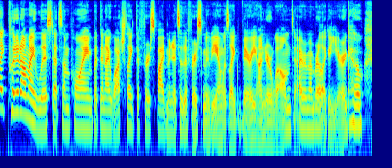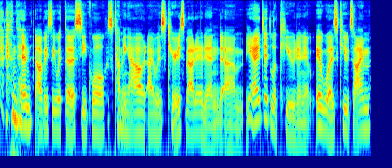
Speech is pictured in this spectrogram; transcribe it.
Like put it on my list at some point, but then I watched like the first five minutes of the first movie and was like very underwhelmed. I remember like a year ago. And then obviously with the sequel coming out, I was curious about it. And um, yeah, it did look cute and it, it was cute. So I'm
